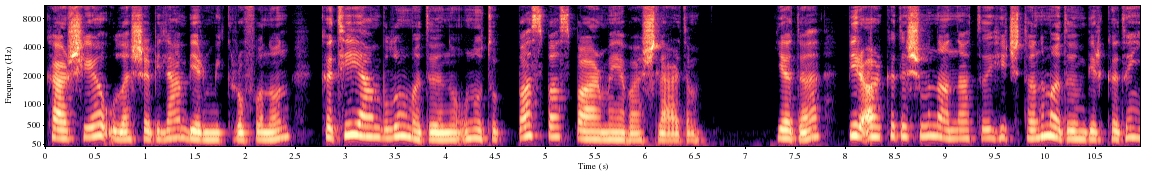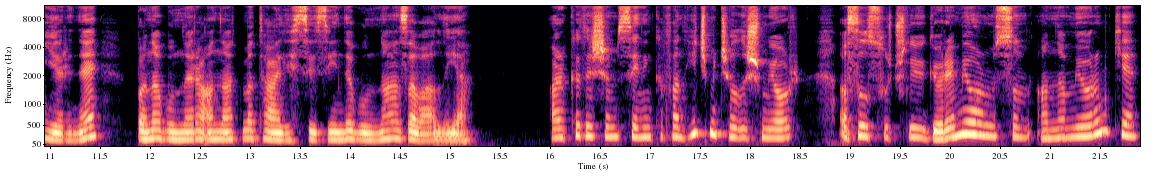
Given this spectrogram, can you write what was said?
karşıya ulaşabilen bir mikrofonun katiyen bulunmadığını unutup bas bas bağırmaya başlardım. Ya da bir arkadaşımın anlattığı hiç tanımadığım bir kadın yerine bana bunları anlatma talihsizliğinde bulunan zavallıya. Arkadaşım senin kafan hiç mi çalışmıyor? Asıl suçluyu göremiyor musun? Anlamıyorum ki.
